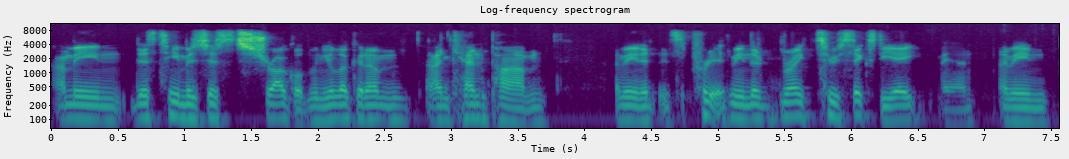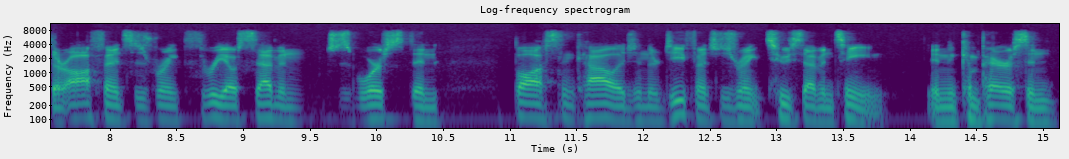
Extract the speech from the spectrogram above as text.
I mean, this team has just struggled. When you look at them on KenPom, I mean, it, it's pretty. I mean, they're ranked 268, man. I mean, their offense is ranked 307, which is worse than Boston College, and their defense is ranked 217. In comparison,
